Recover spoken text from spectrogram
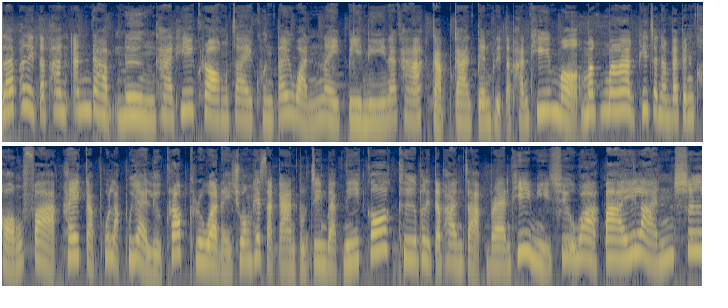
และผลิตภัณฑ์อันดับหนึ่งค่ะที่ครองใจคนไต้หวันในปีนี้นะคะ กับการเป็นผลิตภัณฑ์ที่เหมาะมาก ๆ ที่จะนำไปเป็นของฝากให้กับผู้หลักผู้ใหญ่หรือครอบครัวในช่วงเทศกาลตรุษจีนแบบนี้ก็คือผลิตภัณฑ์จากแบรนด์ที่มีชื่อว่าไปหลันชื่อ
